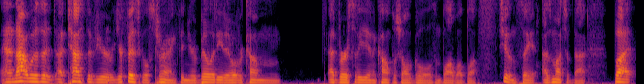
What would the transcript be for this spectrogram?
And that was a, a test of your, your physical strength and your ability to overcome adversity and accomplish all goals and blah blah blah. She doesn't say as much of that, but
